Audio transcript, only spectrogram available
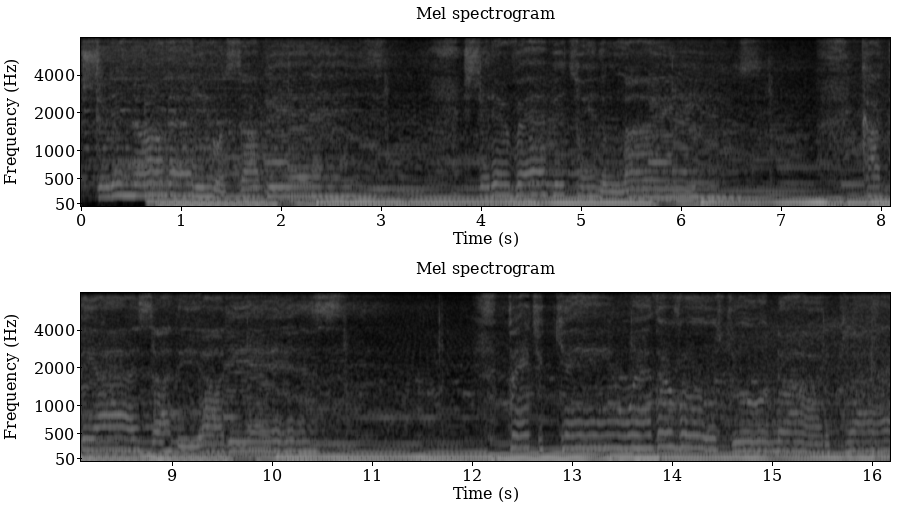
Should've known that it was obvious. Should've read between the lines. Caught the eyes of the audience. Played your game where the rules do not apply.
